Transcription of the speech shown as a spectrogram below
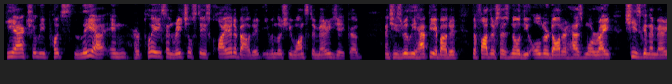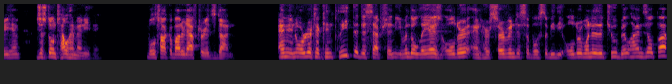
he actually puts Leah in her place and Rachel stays quiet about it, even though she wants to marry Jacob and she's really happy about it. The father says, No, the older daughter has more right. She's going to marry him. Just don't tell him anything. We'll talk about it after it's done. And in order to complete the deception, even though Leah is older and her servant is supposed to be the older one of the two, Bilhah and Zilpah,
